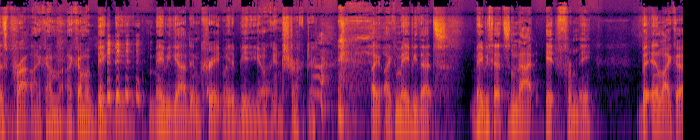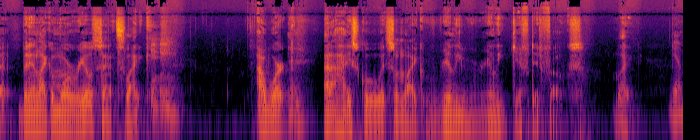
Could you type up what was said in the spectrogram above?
it's pro like I'm like I'm a big dude. Maybe God didn't create me to be a yoga instructor. Like like maybe that's maybe that's not it for me. But in like a but in like a more real sense, like I work at a high school with some like really really gifted folks. Like Yeah.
